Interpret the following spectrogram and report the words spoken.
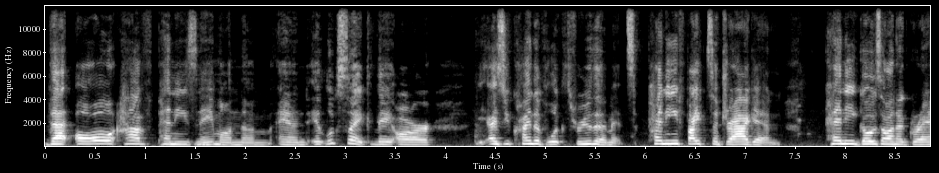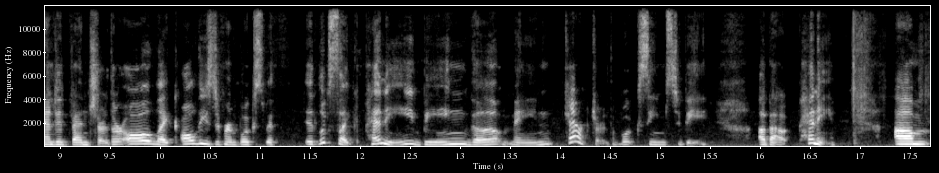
that all have Penny's name on them, and it looks like they are. As you kind of look through them, it's Penny fights a dragon, Penny goes on a grand adventure. They're all like all these different books with it looks like Penny being the main character. The book seems to be about Penny. Um,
